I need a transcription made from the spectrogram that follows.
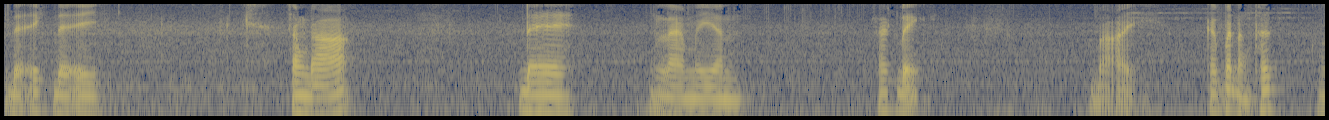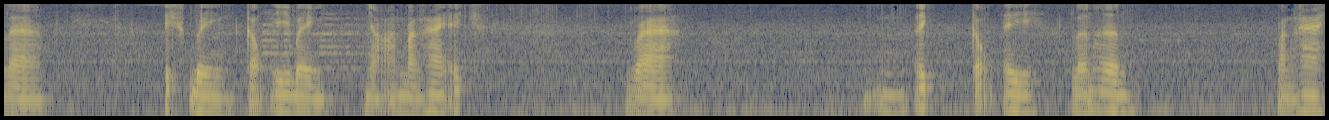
dx dy trong đó D là miền. Xác định. Bởi các bất đẳng thức là x bình cộng y bình nhỏ hơn bằng 2x và x cộng y lớn hơn bằng 2.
